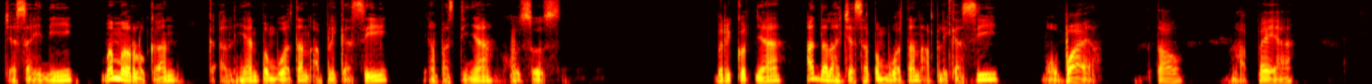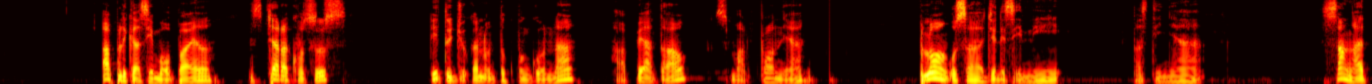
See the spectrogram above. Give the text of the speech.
jasa ini memerlukan keahlian pembuatan aplikasi yang pastinya khusus. Berikutnya adalah jasa pembuatan aplikasi mobile atau HP ya aplikasi mobile secara khusus ditujukan untuk pengguna HP atau smartphone ya. Peluang usaha jenis ini pastinya sangat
